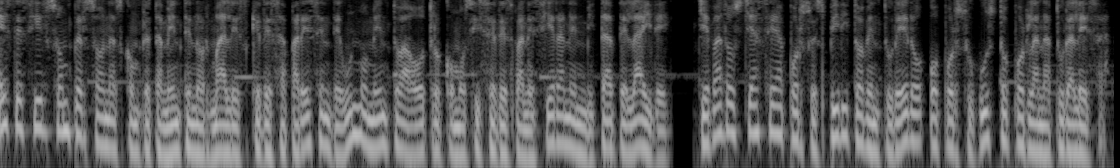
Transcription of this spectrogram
Es decir, son personas completamente normales que desaparecen de un momento a otro como si se desvanecieran en mitad del aire, llevados ya sea por su espíritu aventurero o por su gusto por la naturaleza.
